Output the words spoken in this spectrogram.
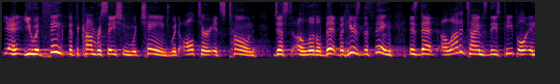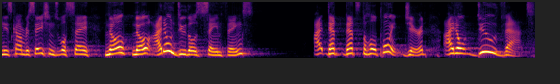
You would think that the conversation would change, would alter its tone just a little bit. But here's the thing is that a lot of times these people in these conversations will say, No, no, I don't do those same things. I, that, that's the whole point, Jared. I don't do that.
